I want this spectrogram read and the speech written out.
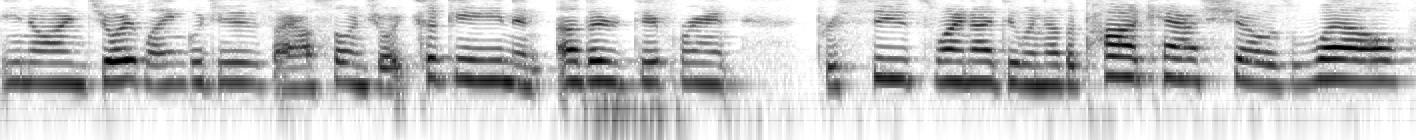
you know, I enjoy languages. I also enjoy cooking and other different pursuits. Why not do another podcast show as well?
